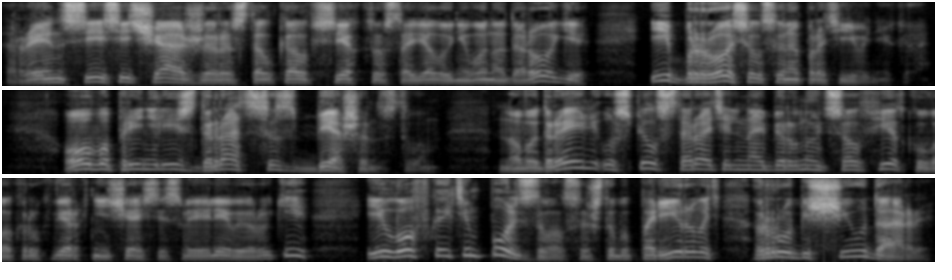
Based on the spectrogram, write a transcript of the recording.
Ренси сейчас же растолкал всех, кто стоял у него на дороге, и бросился на противника. Оба принялись драться с бешенством, но Водрейль успел старательно обернуть салфетку вокруг верхней части своей левой руки и ловко этим пользовался, чтобы парировать рубящие удары,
